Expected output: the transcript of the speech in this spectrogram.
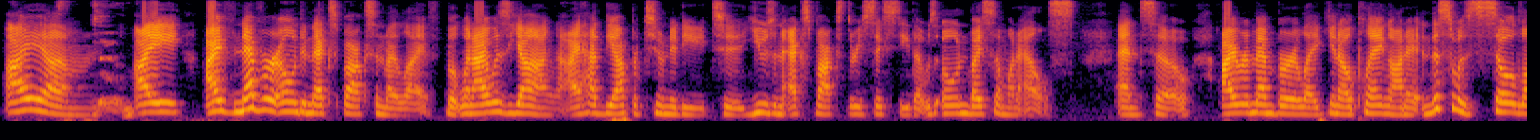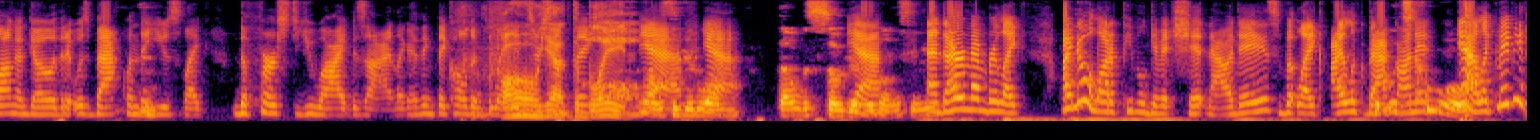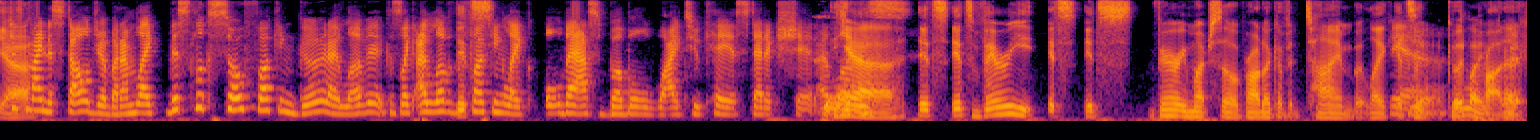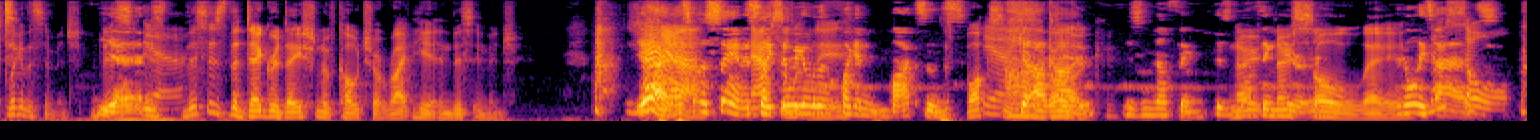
I um I I've never owned an Xbox in my life, but when I was young, I had the opportunity to use an Xbox 360 that was owned by someone else. And so I remember like, you know, playing on it and this was so long ago that it was back when they mm. used like the first UI design. Like I think they called it Blades Oh or yeah, something. the blade. Oh, Yeah. that was a good one. Yeah. That was so good, Yeah. honestly. And I remember like I know a lot of people give it shit nowadays, but like I look back looks on it. cool. Yeah, like maybe it's just my nostalgia, but I'm like, this looks so fucking good. I love it because like I love the It's- fucking like old ass bubble Y2K aesthetic shit. I love yeah, it. it's it's very it's it's very much so a product of its time, but like it's Yeah. a good like, product. hey, look at this image. This Yeah. is Yeah. this is the degradation of culture right here in this image. Yeah, Yeah. that's what I was saying. It's like then we go to the Absolutely. fucking This boxes. Yeah. is Get out of here. There's nothing. There's No, nothing no here. soul. Hey. Look at all these No ads. soul. No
